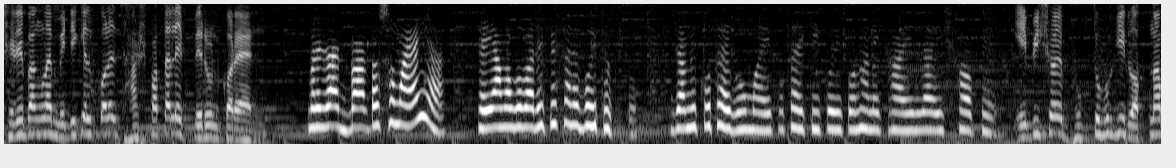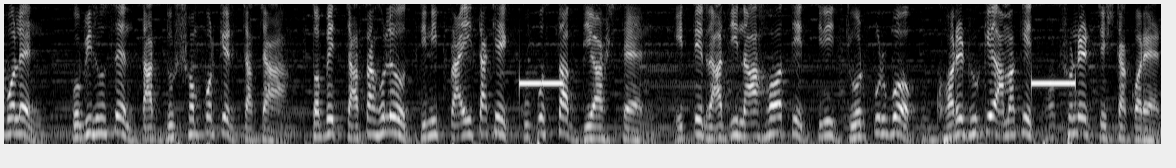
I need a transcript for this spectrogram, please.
শেরেবাংলা মেডিকেল কলেজ হাসপাতালে প্রেরণ করেন। মানে রাত বারোটার সময় আইয়া হে আমাকে বাড়ির পিছনে বই থাকতো যে আমি কোথায় ঘুমাই কোথায় কি করি কোনখানে খাই লাই সব এ বিষয়ে ভুক্তভোগী রত্না বলেন কবির হোসেন তার দুঃসম্পর্কের চাচা। তবে চাচা হলেও তিনি প্রায়ই তাকে কুপ্রস্তাব দিয়ে আসছেন। এতে রাজি না হওয়াতে তিনি জোরপূর্বক ঘরে ঢুকে আমাকে ধর্ষণের চেষ্টা করেন।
